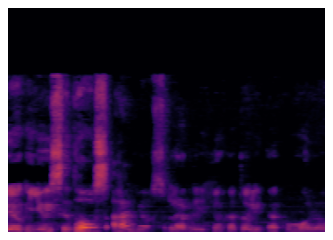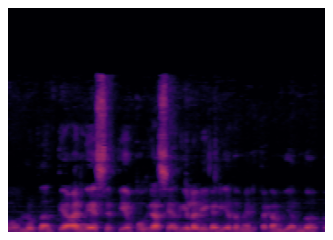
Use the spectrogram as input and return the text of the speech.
Creo que yo hice dos años la religión católica como lo, lo, planteaba en ese tiempo. Gracias a Dios la vicaría también está cambiando.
